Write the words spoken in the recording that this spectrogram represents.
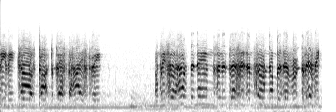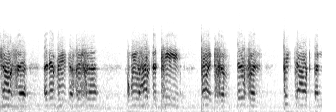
leaving cars parked across the high street. And we shall have the names and addresses and phone numbers of every councillor and every official, and we will have the key points of Ilford picked out and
